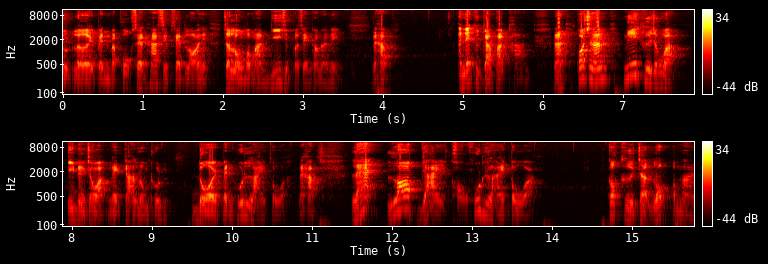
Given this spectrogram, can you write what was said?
สุดเลยเป็นแบบพวกเซต50 เซตร้อยเนี่ยจะลงประมาณ 20%เท่านั้นเองนะครับ อันนี้คือการพักฐานนะ เพราะฉะนั้นนี่คือจังหวะอีกหนึ่งจังหวะในการลงทุนโดยเป็นหุ้นรายตัวนะครับ และรอบใหญ่ของหุ้นรายตัว ก็คือจะลบประมาณ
